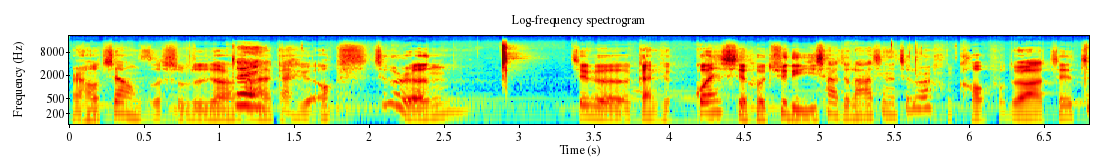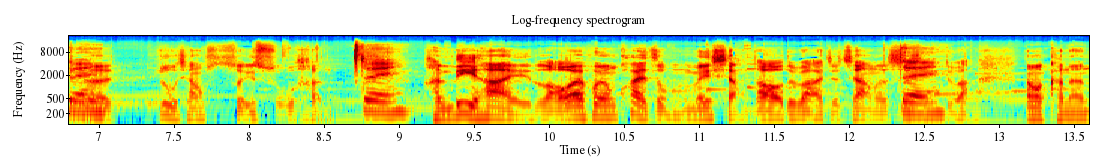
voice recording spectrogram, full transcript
然后这样子是不是让大家感觉哦，这个人，这个感觉关系和距离一下就拉近了，这个人很靠谱，对吧？这这个。入乡随俗很对，很厉害。老外会用筷子，我们没想到，对吧？就这样的事情，对吧？那么可能，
